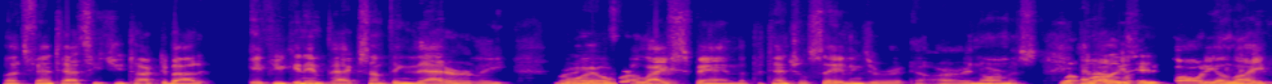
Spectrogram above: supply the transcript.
That's fantastic. You talked about if you can impact something that early, right. boy, over a lifespan, the potential savings are are enormous. Well, and well, obviously and, quality of life.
